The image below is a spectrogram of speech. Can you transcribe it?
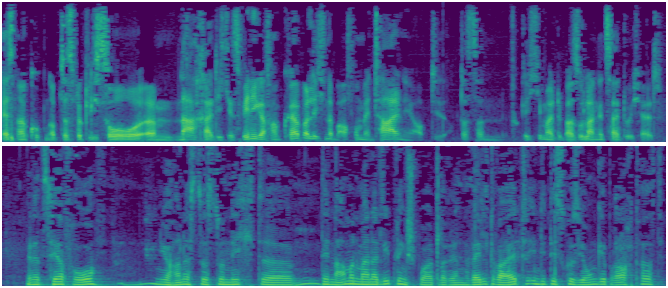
erstmal gucken, ob das wirklich so ähm, nachhaltig ist. Weniger vom körperlichen, aber auch vom mentalen her, ob, die, ob das dann wirklich jemand über so lange Zeit durchhält. Ich bin jetzt sehr froh, Johannes, dass du nicht äh, den Namen meiner Lieblingssportlerin weltweit in die Diskussion gebracht hast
